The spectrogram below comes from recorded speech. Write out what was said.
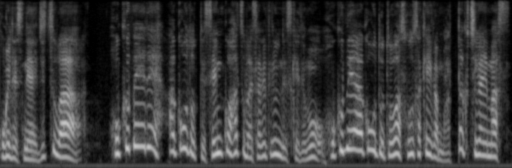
これですね実は北米でアコードって先行発売されてるんですけども北米アコードとは操作系が全く違います。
